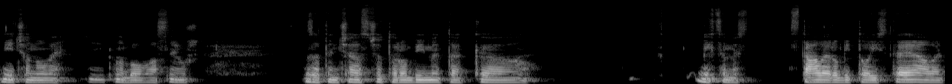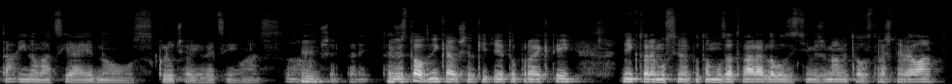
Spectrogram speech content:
niečo nové. Lebo vlastne už za ten čas, čo to robíme, tak my chceme stále robiť to isté, ale tá inovácia je jednou z kľúčových vecí u nás hmm. v Šefperi. Takže z toho vznikajú všetky tieto projekty. Niektoré musíme potom uzatvárať, lebo zistíme, že máme toho strašne veľa,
